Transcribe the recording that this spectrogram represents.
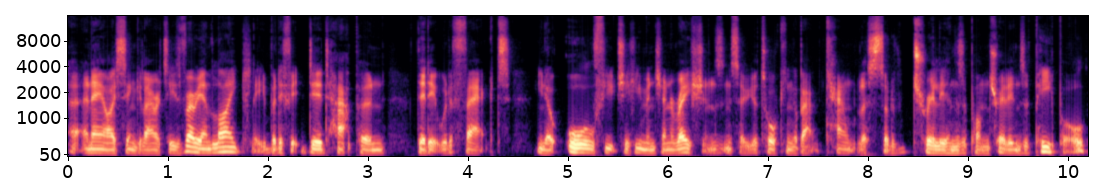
an AI singularity is very unlikely, but if it did happen, that it would affect you know all future human generations and so you're talking about countless sort of trillions upon trillions of people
